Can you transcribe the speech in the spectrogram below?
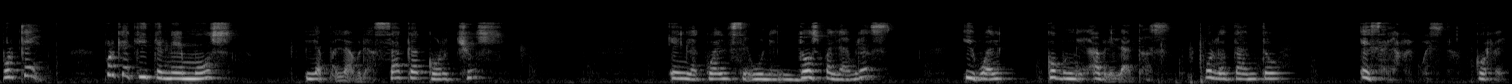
¿Por qué? Porque aquí tenemos la palabra sacacorchos, en la cual se unen dos palabras, igual como en abrelatas. Por lo tanto, esa es la respuesta correcta.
